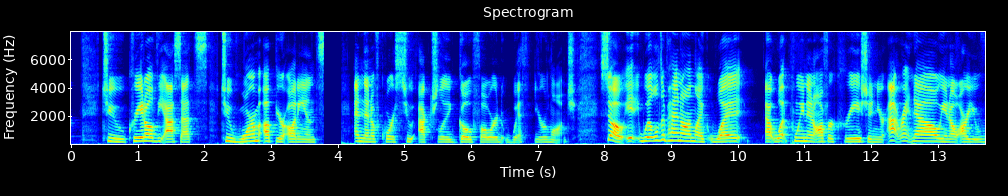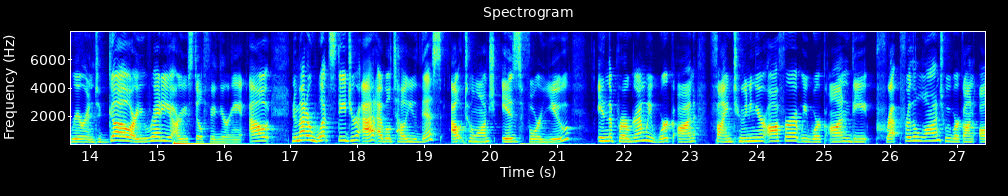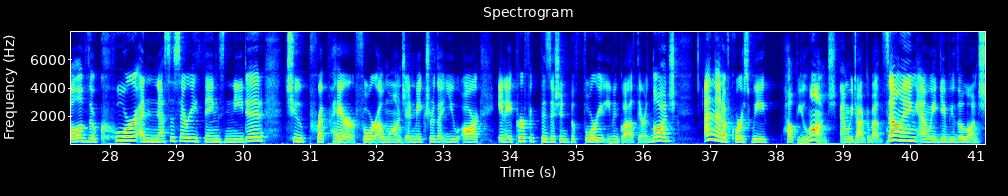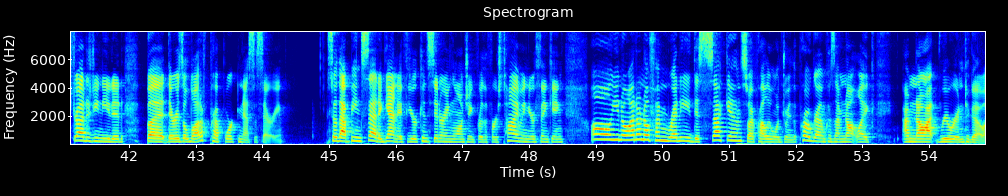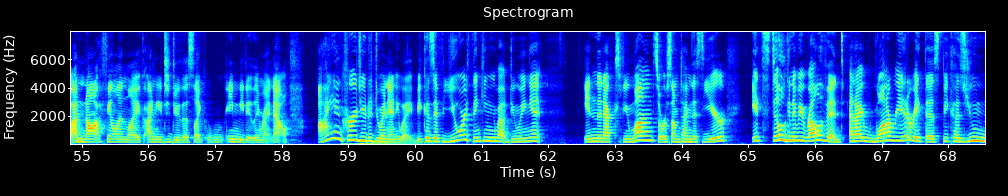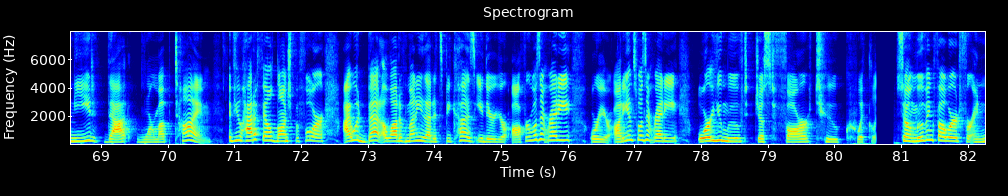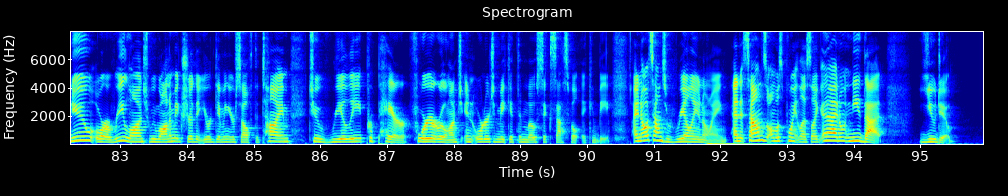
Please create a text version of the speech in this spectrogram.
to create all the assets, to warm up your audience, and then of course to actually go forward with your launch. So it will depend on like what at what point in offer creation you're at right now. You know, are you rearing to go? Are you ready? Are you still figuring it out? No matter what stage you're at, I will tell you this out to launch is for you in the program, we work on fine tuning your offer. We work on the prep for the launch. We work on all of the core and necessary things needed to prepare for a launch and make sure that you are in a perfect position before you even go out there and launch. And then, of course, we help you launch and we talk about selling and we give you the launch strategy needed, but there is a lot of prep work necessary. So, that being said, again, if you're considering launching for the first time and you're thinking, oh, you know, I don't know if I'm ready this second, so I probably won't join the program because I'm not like, I'm not rearing to go. I'm not feeling like I need to do this like immediately right now. I encourage you to join anyway because if you are thinking about doing it in the next few months or sometime this year, it's still going to be relevant. And I want to reiterate this because you need that warm up time. If you had a failed launch before, I would bet a lot of money that it's because either your offer wasn't ready, or your audience wasn't ready, or you moved just far too quickly. So, moving forward for a new or a relaunch, we want to make sure that you're giving yourself the time to really prepare for your launch in order to make it the most successful it can be. I know it sounds really annoying and it sounds almost pointless like, eh, I don't need that. You do.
